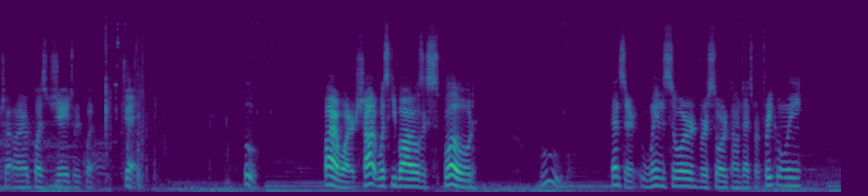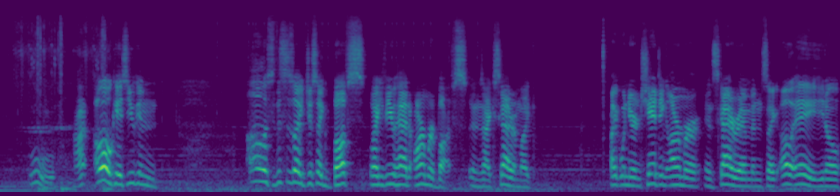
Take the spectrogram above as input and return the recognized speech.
Charm. I press J to equip. J. Ooh. Fire water. Shot whiskey bottles explode. Ooh. Fencer. Wind sword versus sword contacts more frequently. Ooh. I, oh, okay, so you can... Oh, so this is like just like buffs, like if you had armor buffs in like Skyrim, like like when you're enchanting armor in Skyrim, and it's like, oh hey, you know,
